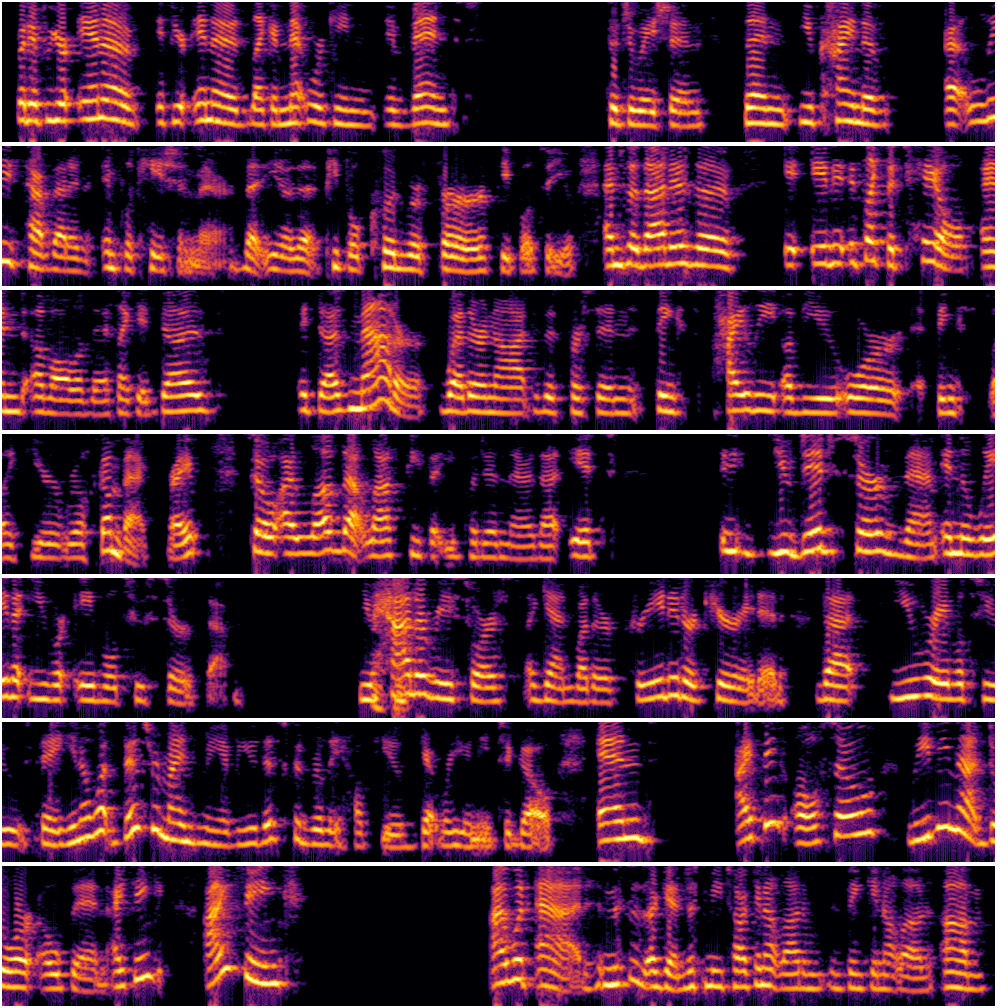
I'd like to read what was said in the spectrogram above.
but if you're in a if you're in a like a networking event situation then you kind of at least have that implication there that you know that people could refer people to you and so that is a it, it, it's like the tail end of all of this like it does it does matter whether or not this person thinks highly of you or thinks like you're a real scumbag, right? So I love that last piece that you put in there that it, it you did serve them in the way that you were able to serve them. You mm-hmm. had a resource, again, whether created or curated, that you were able to say, you know what, this reminds me of you. This could really help you get where you need to go. And I think also leaving that door open. I think, I think I would add, and this is again just me talking out loud and thinking out loud. Um,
